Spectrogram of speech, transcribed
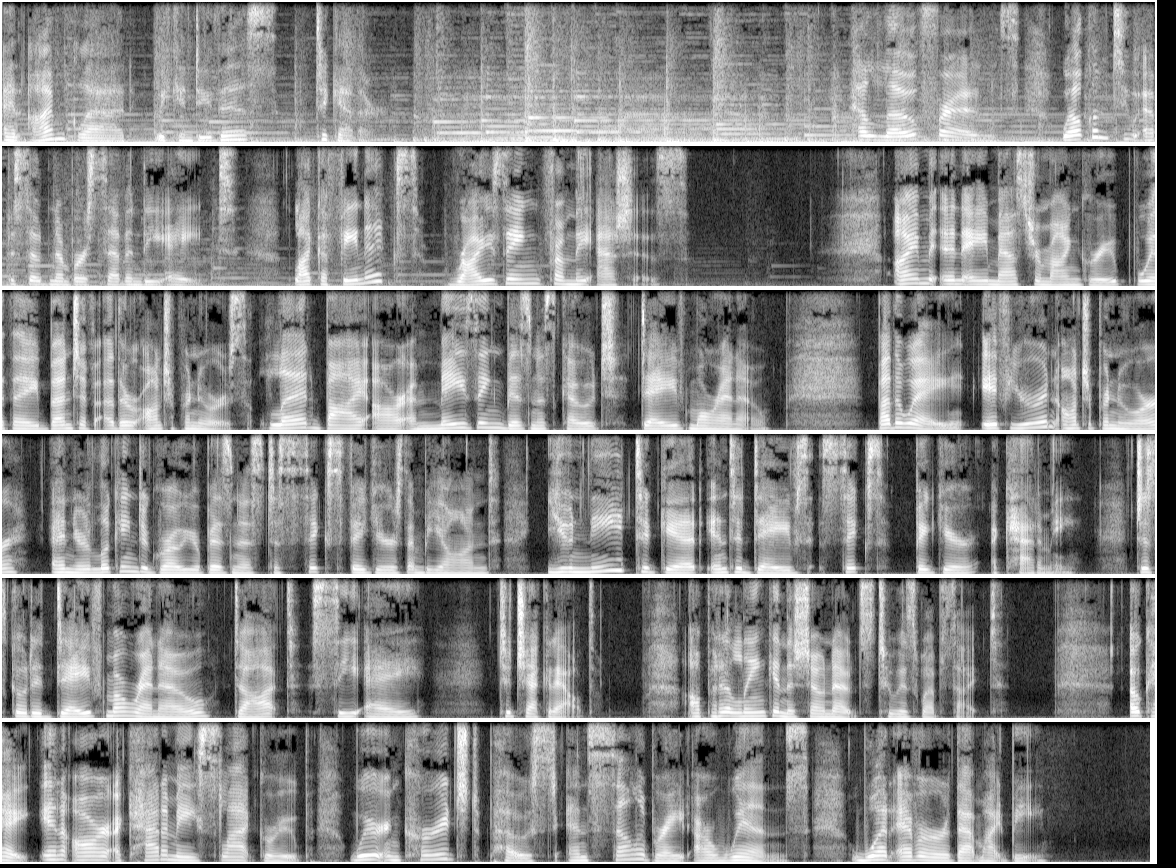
and I'm glad we can do this together. Hello, friends. Welcome to episode number 78 Like a Phoenix Rising from the Ashes. I'm in a mastermind group with a bunch of other entrepreneurs led by our amazing business coach, Dave Moreno. By the way, if you're an entrepreneur and you're looking to grow your business to six figures and beyond, you need to get into Dave's Six Figure Academy. Just go to davemoreno.ca to check it out. I'll put a link in the show notes to his website. Okay, in our Academy Slack group, we're encouraged to post and celebrate our wins, whatever that might be.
